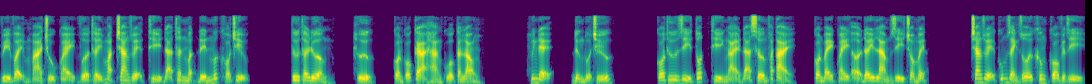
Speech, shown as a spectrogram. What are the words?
vì vậy mà chủ quầy vừa thấy mặt Trang Duệ thì đã thân mật đến mức khó chịu. Từ thời đường, hử, còn có cả hàng của Càn Long. Huynh đệ, đừng đùa chứ. Có thứ gì tốt thì ngài đã sớm phát tài, còn bày quầy ở đây làm gì cho mệt. Trang Duệ cũng rảnh rỗi không có việc gì,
